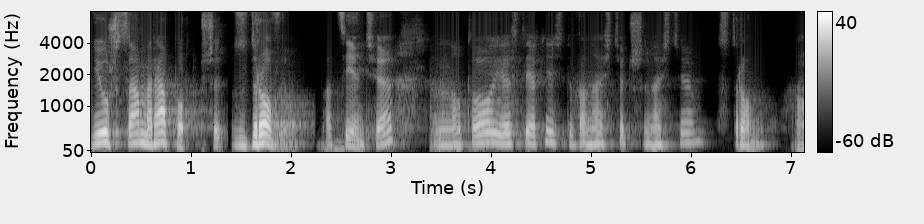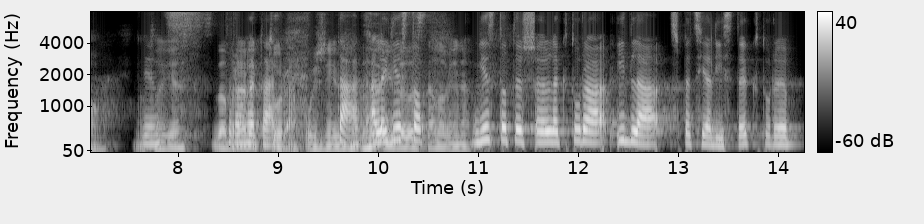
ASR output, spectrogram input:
już sam raport przy zdrowym pacjencie, no to jest jakieś 12-13 stron. O, no Więc to jest dobra tak. lektura później. Tak, do, ale do jest to-. Jest to też lektura i dla specjalisty, który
